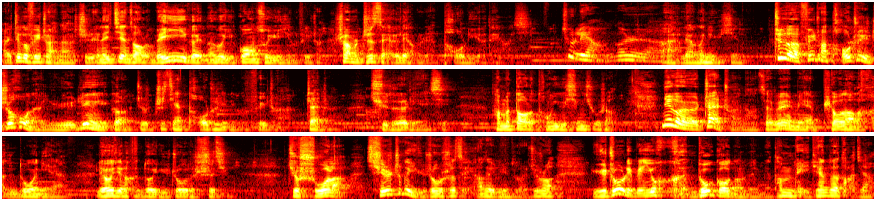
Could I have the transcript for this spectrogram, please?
哎，这个飞船呢，是人类建造了唯一一个能够以光速运行的飞船，上面只载了两个人，逃离了太阳系。就两个人？哎，两个女性。这个飞船逃出去之后呢，与另一个就是之前逃出去那个飞船战船取得了联系，他们到了同一个星球上。那个战船呢，在外面飘荡了很多年，了解了很多宇宙的事情。就说了，其实这个宇宙是怎样在运作的？就是说，宇宙里边有很多高等文明，他们每天都在打架。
